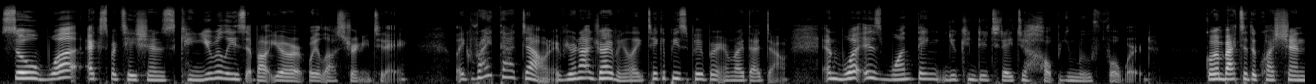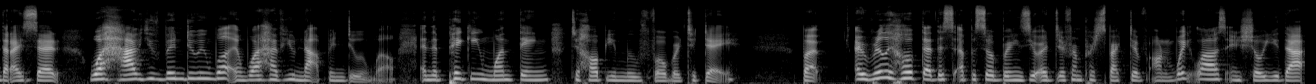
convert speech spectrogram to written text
So, what expectations can you release about your weight loss journey today? Like, write that down. If you're not driving, like, take a piece of paper and write that down. And what is one thing you can do today to help you move forward? Going back to the question that I said, what have you been doing well and what have you not been doing well? And then picking one thing to help you move forward today. But I really hope that this episode brings you a different perspective on weight loss and show you that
